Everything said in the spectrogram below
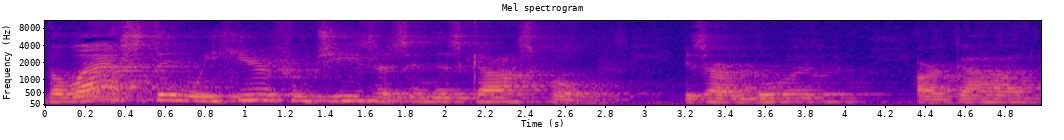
The last thing we hear from Jesus in this Gospel is our Lord, our God,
